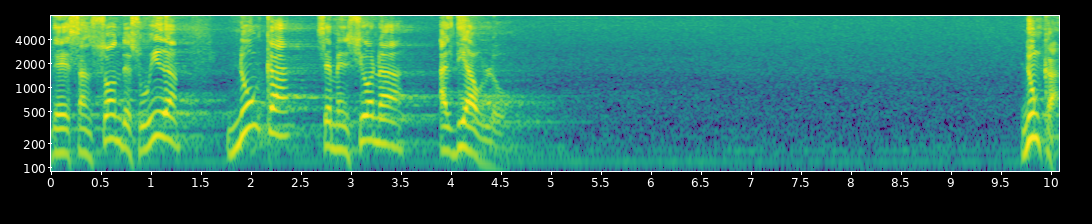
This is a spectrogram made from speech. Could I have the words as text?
de Sansón de su vida, nunca se menciona al diablo. Nunca.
